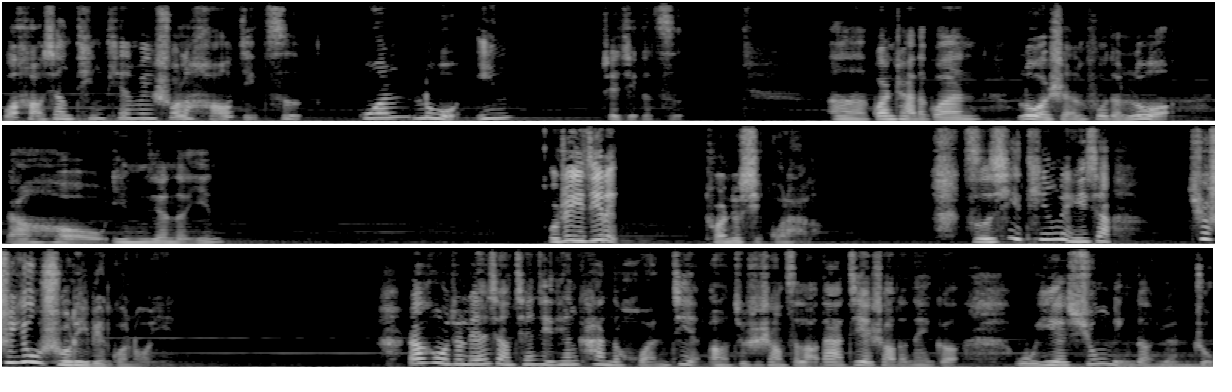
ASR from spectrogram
我好像听天威说了好几次“观落阴”这几个字。呃，观察的观，洛神父的洛，然后阴间的阴。我这一激灵，突然就醒过来了，仔细听了一下，却是又说了一遍“观落阴”。然后我就联想前几天看的《环界》啊，就是上次老大介绍的那个《午夜凶铃》的原著。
